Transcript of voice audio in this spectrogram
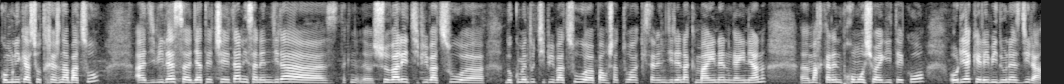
komunikazio tresna batzu, adibidez, uh, diatetxeetan izanen dira, chevale tipi batzu, dokumentu tipi batzu pausatuak izanen direnak mainen gainean, markaren promozioa egiteko, horiek elebidunez dira.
